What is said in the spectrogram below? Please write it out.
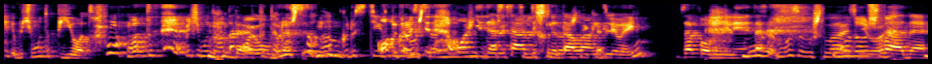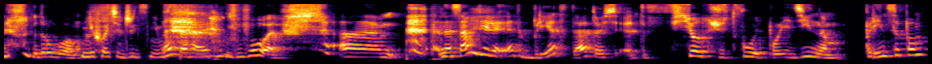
и почему-то пьет. Вот почему-то вот такой образ. Он грустит, он грустит, он недостаточно талантливый. Запомнили муза, это. Муза ушла. Муза ушла, да, к другому. Не хочет жить с ним. Вот. На самом деле это бред, да, то есть это все существует по единым принципам,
